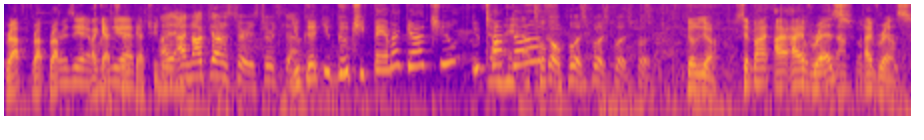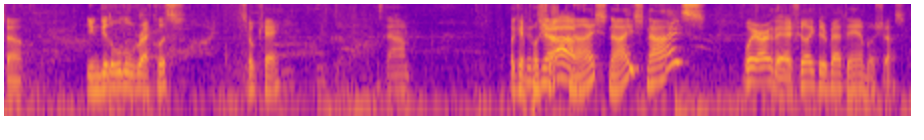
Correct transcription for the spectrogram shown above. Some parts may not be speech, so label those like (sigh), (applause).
Wait. Where's he at? I got you. I got you. I, dude. I knocked down his turret. His turret's down. You good? You Gucci fam? I got you. You top man, dog. I'll Go, push, push, push, push. Go, go. Sit behind. I, I have res. down, I have focus res, so you can get a little reckless. It's okay. He's down. Okay, Good push up. Nice, nice, nice. Where are they? I feel like they're about to ambush us.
